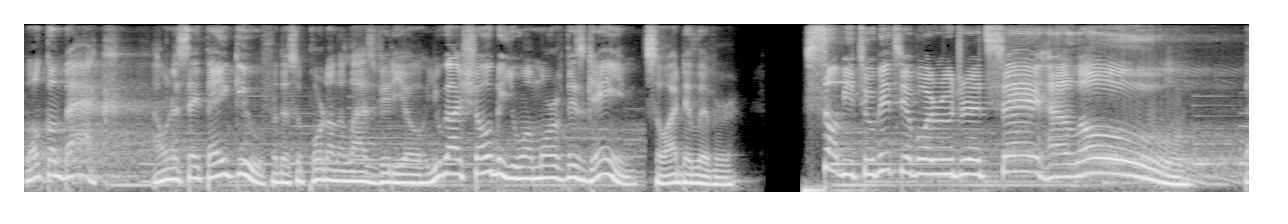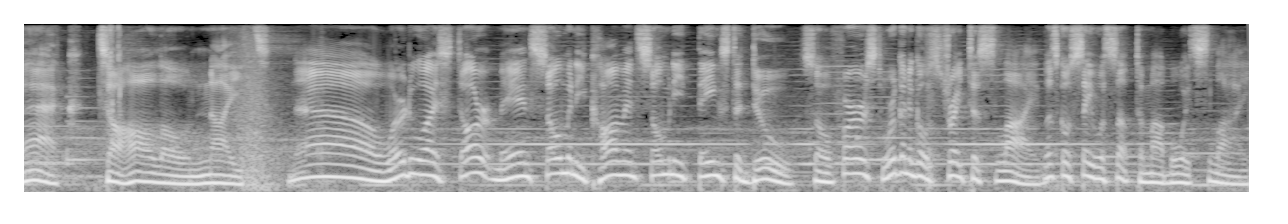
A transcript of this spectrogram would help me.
welcome back. I want to say thank you for the support on the last video. You guys showed me you want more of this game, so I deliver. Sup YouTube, it's your boy Rudra. Say hello. Back to Hollow Knight. Now, where do I start, man? So many comments, so many things to do. So first, we're gonna go straight to Sly. Let's go say what's up to my boy Sly.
